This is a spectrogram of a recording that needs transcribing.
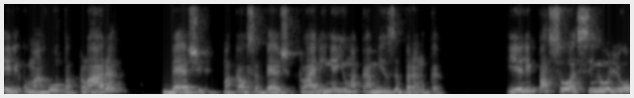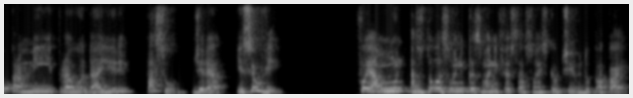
Ele com uma roupa clara, bege, uma calça bege clarinha e uma camisa branca. E ele passou assim, olhou para mim e para o Odair e passou direto. Isso eu vi. Foi un... as duas únicas manifestações que eu tive do papai.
